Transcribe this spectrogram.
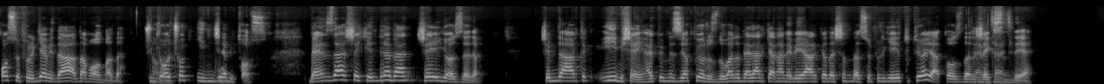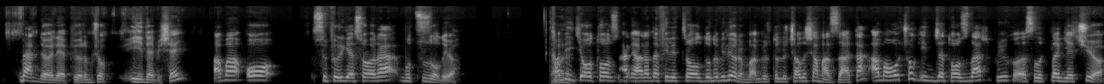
O süpürge bir daha adam olmadı. Çünkü Doğru. o çok ince bir toz. Benzer şekilde ben şeyi gözledim. Şimdi artık iyi bir şey. Hepimiz yapıyoruz. Duvarı delerken hani bir arkadaşın da süpürgeyi tutuyor ya tozları evet, çeksin evet. diye. Ben de öyle yapıyorum. Çok iyi de bir şey. Ama o süpürge sonra mutsuz oluyor. Doğru. Tabii ki o toz hani arada filtre olduğunu biliyorum. Bir türlü çalışamaz zaten ama o çok ince tozlar büyük olasılıkla geçiyor.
